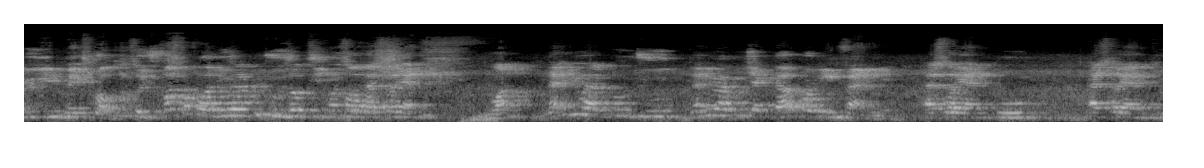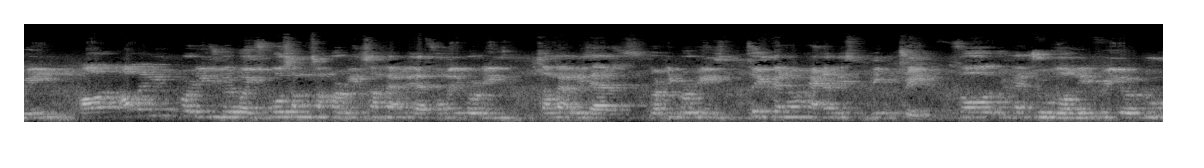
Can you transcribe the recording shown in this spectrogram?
it makes problems. So first of all, you have to choose a sequence of SYN one. Then you have to choose. Then you have to check the protein family SYN2, SYN3, or how many proteins you are going. Some some proteins, some families have so many proteins, some families have 20 proteins. So you cannot handle this big tree. So you can choose only three or two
